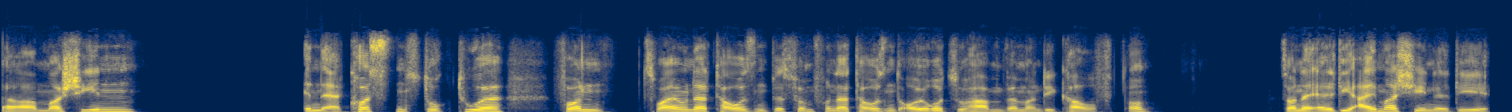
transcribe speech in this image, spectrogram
äh, Maschinen in der Kostenstruktur von 200.000 bis 500.000 Euro zu haben, wenn man die kauft. Ne? So eine LDI-Maschine, die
